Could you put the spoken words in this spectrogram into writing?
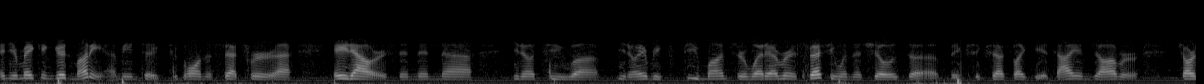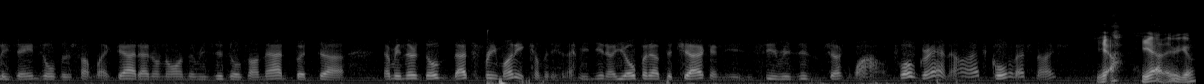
and you're making good money. I mean, to to go on the set for uh, eight hours and then. Uh, you know, to uh, you know every few months or whatever, especially when the show's a big success like the Italian Job or Charlie's Angels or something like that. I don't know on the residuals on that, but uh, I mean, there, those, that's free money coming in. I mean, you know, you open up the check and you see a residual check. Wow, twelve grand. Oh, that's cool. That's nice. Yeah, yeah, there you go.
